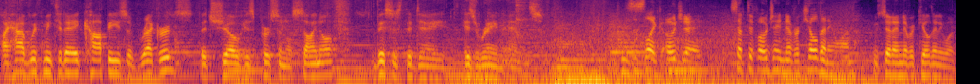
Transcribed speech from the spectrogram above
I have with me today copies of records that show his personal sign off. This is the day his reign ends. This is like OJ, except if OJ never killed anyone. Who said I never killed anyone?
